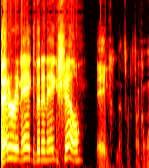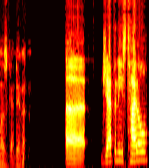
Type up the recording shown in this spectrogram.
Better an egg than an egg shell. egg. That's what it fucking was. God damn it. Uh, Japanese title:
